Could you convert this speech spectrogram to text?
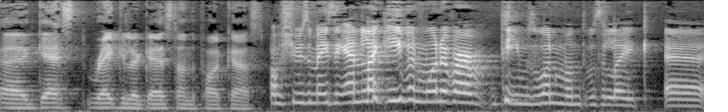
uh, guest, regular guest on the podcast. Oh, she was amazing. And like even one of our themes one month was like uh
